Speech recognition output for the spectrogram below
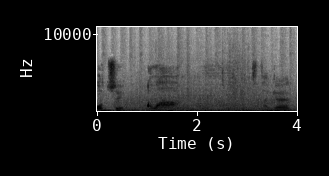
w oczy. Ała! Tiger.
